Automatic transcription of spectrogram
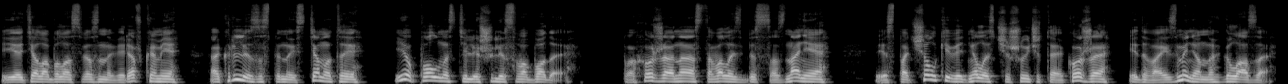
Её тело было связано верёвками, а крылья за спиной стянуты, её полностью лишили свободы. Похоже, она оставалась без сознания, из-под щёлки виднелась чешуйчатая кожа и два изменённых глаза.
